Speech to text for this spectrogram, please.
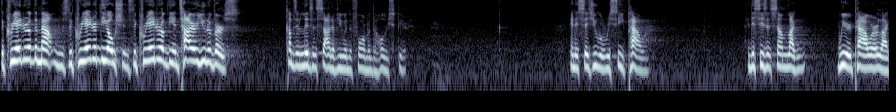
the creator of the mountains, the creator of the oceans, the creator of the entire universe, comes and lives inside of you in the form of the Holy Spirit. And it says you will receive power. And this isn't some like weird power like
